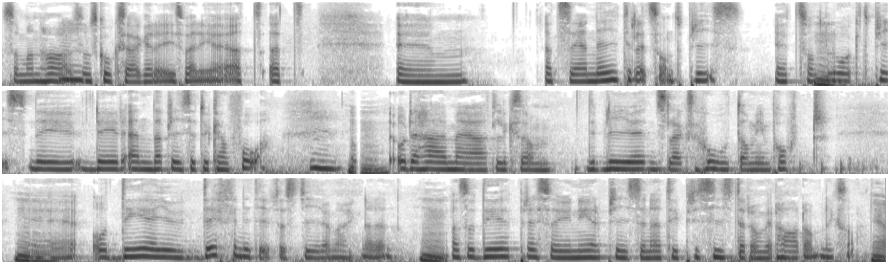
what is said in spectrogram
som man har Mm. som skogsägare i Sverige att, att, ehm, att säga nej till ett sånt pris. Ett sånt Mm. lågt pris. Det är ju det, är det enda priset du kan få. Mm. Mm. Och det här med att liksom, det blir ju en slags hot om import. Mm. Eh, och det är ju definitivt att styra marknaden. Mm. Alltså det pressar ju ner priserna till precis där de vill ha dem. Liksom. Ja.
